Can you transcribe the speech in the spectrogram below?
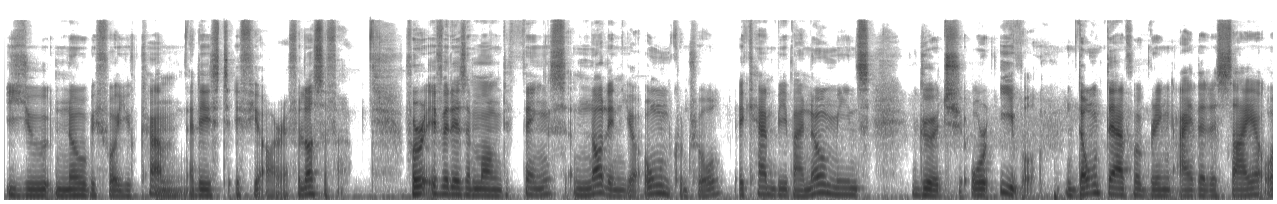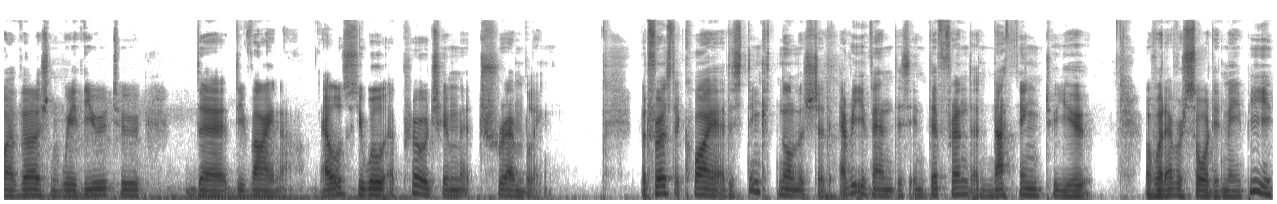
you know before you come, at least if you are a philosopher. For if it is among the things not in your own control, it can be by no means good or evil. Don't therefore bring either desire or aversion with you to the diviner, else you will approach him trembling. But first acquire a distinct knowledge that every event is indifferent and nothing to you, of whatever sort it may be,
